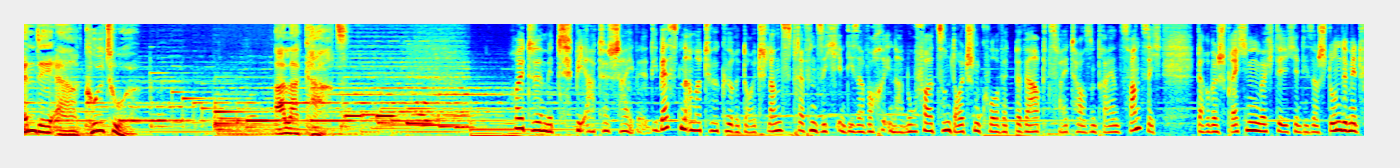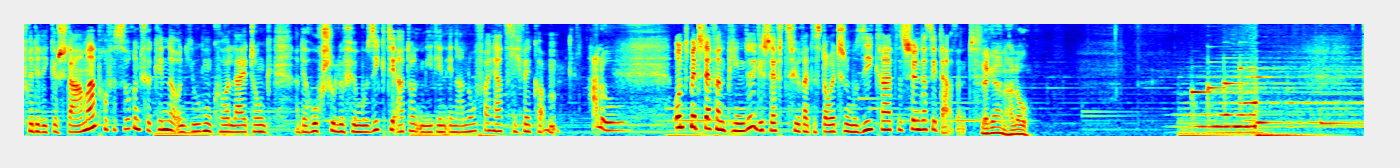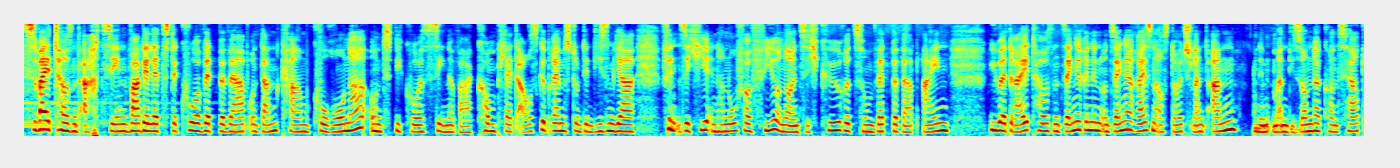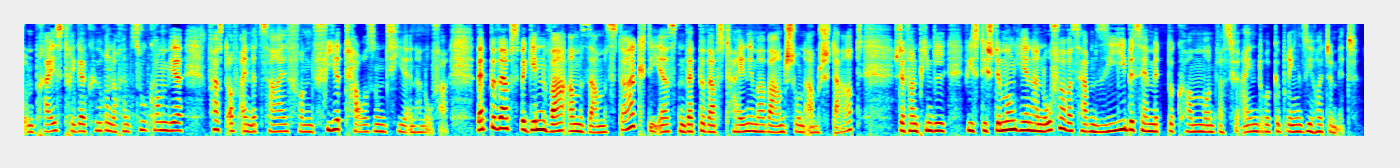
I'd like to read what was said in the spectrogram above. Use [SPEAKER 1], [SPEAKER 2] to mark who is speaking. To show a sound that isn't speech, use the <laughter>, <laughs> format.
[SPEAKER 1] NDR Kultur. A la carte.
[SPEAKER 2] Heute mit Beate Scheibe. Die besten Amateurchöre Deutschlands treffen sich in dieser Woche in Hannover zum Deutschen Chorwettbewerb 2023. Darüber sprechen möchte ich in dieser Stunde mit Friederike Stamer, Professorin für Kinder- und Jugendchorleitung an der Hochschule für Musik, Theater und Medien in Hannover. Herzlich willkommen.
[SPEAKER 3] Hallo.
[SPEAKER 2] Und mit Stefan Pindl, Geschäftsführer des Deutschen Musikrates. Schön, dass Sie da sind.
[SPEAKER 4] Sehr gern, hallo.
[SPEAKER 2] 2018 war der letzte Chorwettbewerb und dann kam Corona und die Chorszene war komplett ausgebremst und in diesem Jahr finden sich hier in Hannover 94 Chöre zum Wettbewerb ein. Über 3000 Sängerinnen und Sänger reisen aus Deutschland an. Nimmt man die Sonderkonzert- und Preisträgerchöre noch hinzu, kommen wir fast auf eine Zahl von 4000 hier in Hannover. Wettbewerbsbeginn war am Samstag. Die ersten Wettbewerbsteilnehmer waren schon am Start. Stefan Pindl, wie ist die Stimmung hier in Hannover? Was haben Sie bisher mitbekommen und was für Eindrücke bringen Sie heute mit?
